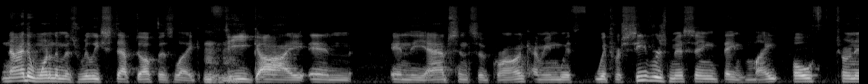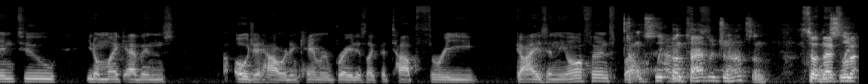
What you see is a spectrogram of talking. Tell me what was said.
Neither one of them has really stepped up as like mm-hmm. the guy in in the absence of Gronk. I mean, with with receivers missing, they might both turn into you know Mike Evans, OJ Howard, and Cameron Brate is like the top three guys in the offense. But don't sleep I'm on Tyler Johnson. So don't that's let,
